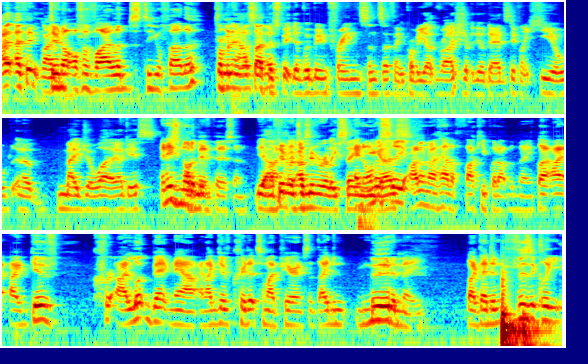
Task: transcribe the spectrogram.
I, I think like do not offer violence to your father. from an outside perspective, we've been friends since I think probably your relationship with your dad's definitely healed in a major way. I guess. And he's not a bad person. Yeah, I've never, he I've just- never really seen. And you honestly, guys. I don't know how the fuck he put up with me. Like, I, I give, cre- I look back now and I give credit to my parents that they didn't murder me. Like, they didn't physically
